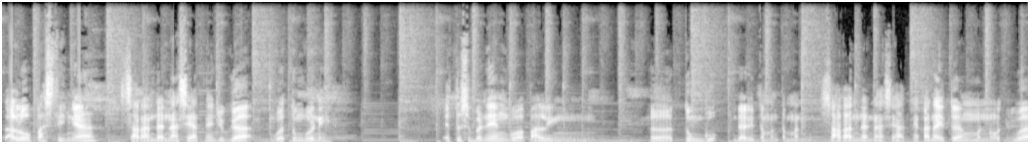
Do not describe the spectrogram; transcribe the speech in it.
Lalu pastinya saran dan nasihatnya juga gue tunggu nih. Itu sebenarnya yang gue paling uh, tunggu dari teman-teman saran dan nasihatnya karena itu yang menurut gue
